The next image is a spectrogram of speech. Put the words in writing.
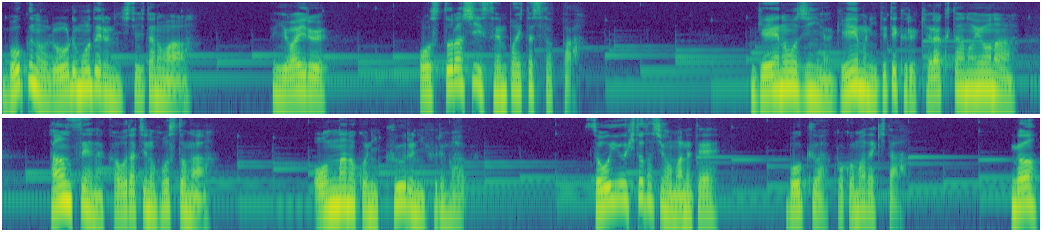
僕のロールモデルにしていたのはいわゆるホストらしい先輩たちだった。芸能人やゲームに出てくるキャラクターのような端正な顔立ちのホストが女の子にクールに振る舞う。そういう人たちを真似て僕はここまで来た。が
